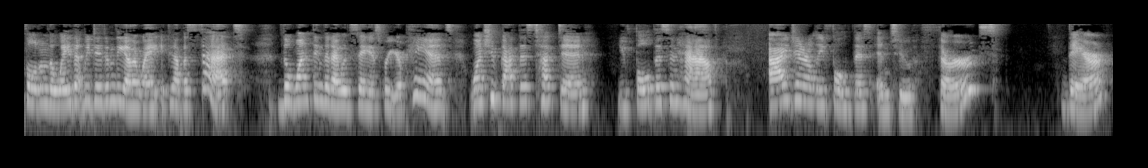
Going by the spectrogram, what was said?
fold them the way that we did them the other way. If you have a set, the one thing that I would say is for your pants, once you've got this tucked in, you fold this in half. I generally fold this into thirds there.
